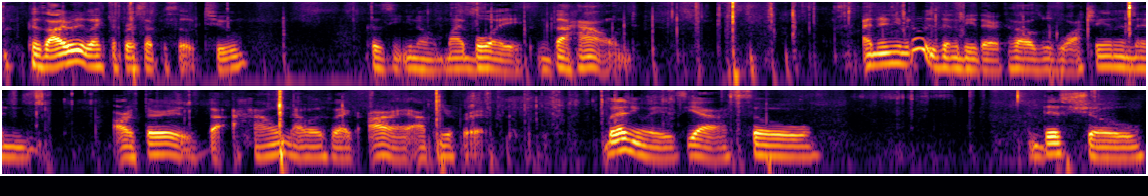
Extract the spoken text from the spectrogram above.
because I really liked the first episode too. Because, you know, my boy, the Hound, I didn't even know he was gonna be there because I was just watching, and then Arthur is the Hound. I was like, all right, I'm here for it. But anyways, yeah. So this show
